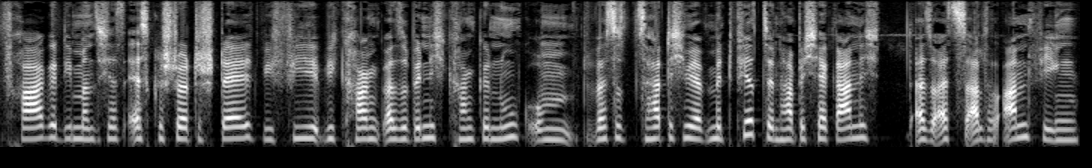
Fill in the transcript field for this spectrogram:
Frage, die man sich als Essgestörte stellt, wie viel, wie krank, also bin ich krank genug, um, weißt du, hatte ich mir mit 14 habe ich ja gar nicht, also als das alles anfing,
